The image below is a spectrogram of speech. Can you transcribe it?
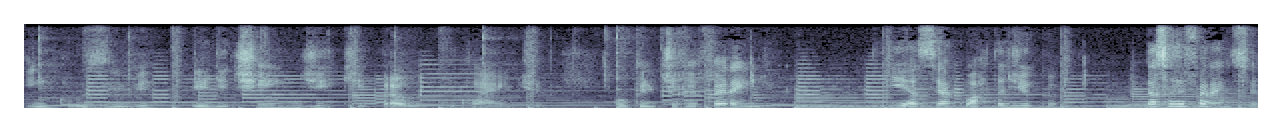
inclusive, ele te indique para outro cliente, ou que ele te referende. E essa é a quarta dica dessa referência.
